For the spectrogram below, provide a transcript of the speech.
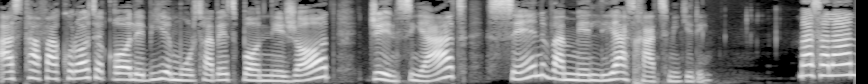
از تفکرات قالبی مرتبط با نژاد، جنسیت، سن و ملیت خط می‌گیریم. مثلا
